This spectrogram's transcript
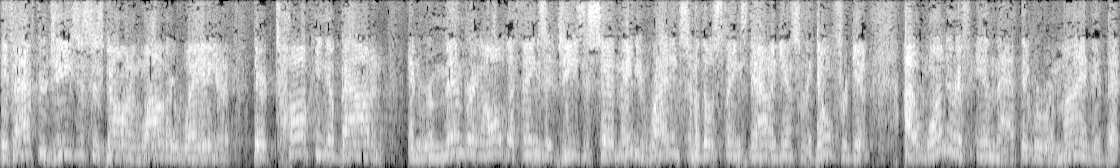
if after Jesus is gone and while they're waiting, and they're talking about and, and remembering all the things that Jesus said, maybe writing some of those things down again so they don't forget. I wonder if in that they were reminded that,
